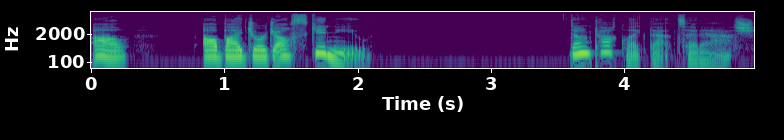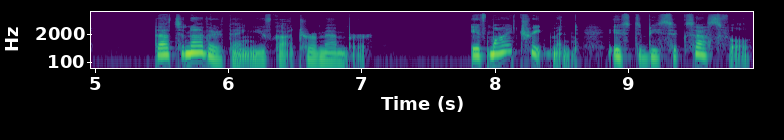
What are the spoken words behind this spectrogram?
I'll, I'll, by George, I'll skin you. Don't talk like that, said Ash. That's another thing you've got to remember. If my treatment is to be successful,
